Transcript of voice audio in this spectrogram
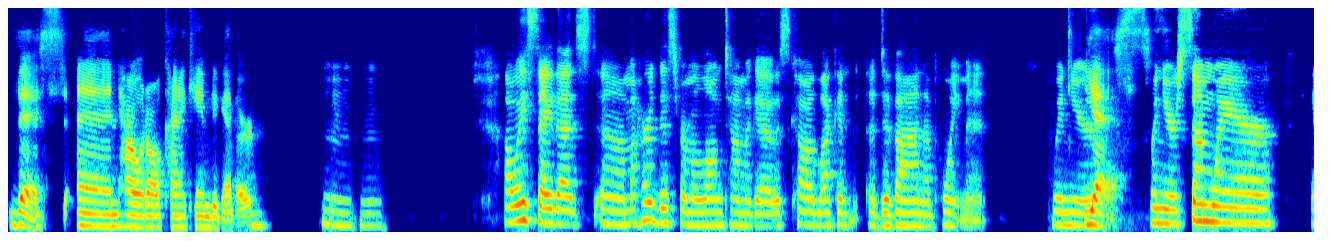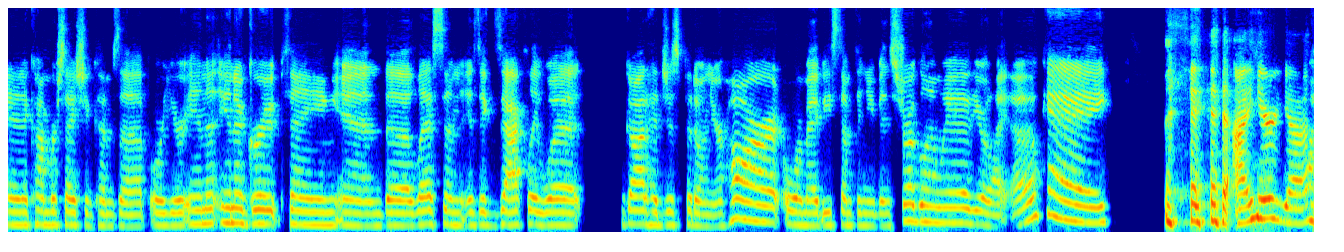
this and how it all kind of came together. Mm-hmm. I always say that's, um, I heard this from a long time ago. It's called like a, a divine appointment. When you're, yes, when you're somewhere and a conversation comes up or you're in a, in a group thing and the lesson is exactly what God had just put on your heart or maybe something you've been struggling with, you're like, okay. I hear ya.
